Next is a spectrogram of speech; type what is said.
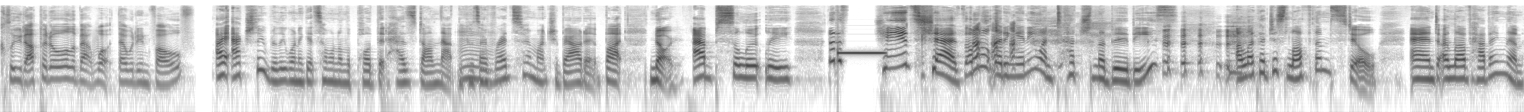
clued up at all about what that would involve? I actually really want to get someone on the pod that has done that because I've mm. read so much about it. But no, absolutely not a chance, Shaz. I'm not letting anyone touch my boobies. I like I just love them still. And I love having them.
